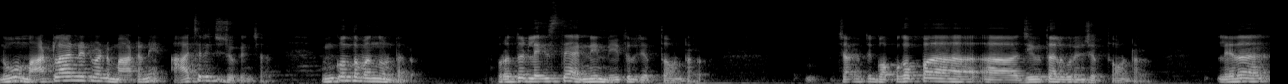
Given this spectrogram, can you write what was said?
నువ్వు మాట్లాడినటువంటి మాటని ఆచరించి చూపించాలి. ఇంకొంతమంది ఉంటారు. ప్రొద్దుడు లేగిస్తే అన్ని నీతులు చెప్తూ ఉంటారు. గొప్ప గొప్ప జీవితాల గురించి చెప్తూ ఉంటారు. లేదా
